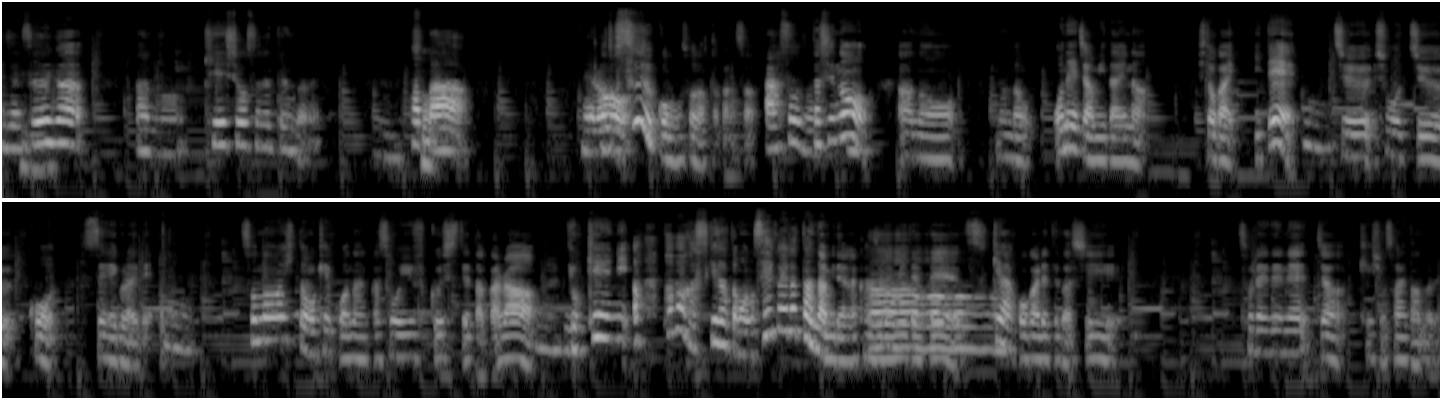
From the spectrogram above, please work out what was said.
えじゃあそれがあの継承されてんだね。うん。パパネロ。スーコもそうだったからさ。あそうだ私の、あのなんだろうお姉ちゃんみたいな人がいてうん。中小中高生ぐらいで。うん。その人も結構なんかそういう服してたからうん。余計にあパパが好きだったもの正解だったんだみたいな感じで見ててすっげえ憧れてたしそれでねじゃあ継承されたんだね。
